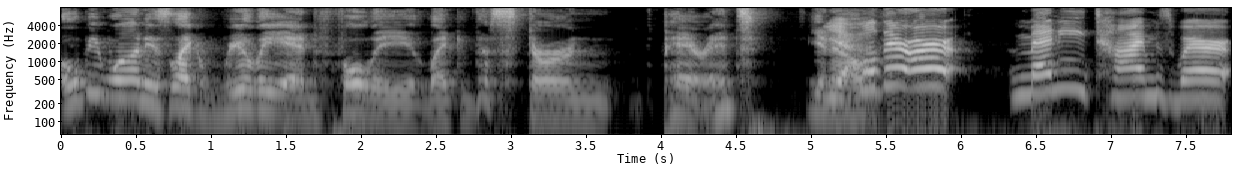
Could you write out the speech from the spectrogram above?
Obi-Wan is like really and fully like the stern parent, you know. Yeah. Well, there are many times where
